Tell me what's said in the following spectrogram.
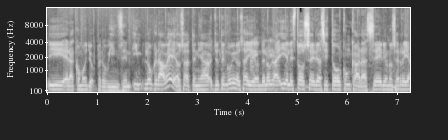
y era como yo, pero Vincent, y lo grabé, o sea, tenía, yo tengo videos ahí donde lo grabé, y él es todo serio, así todo con cara serio, no se ría,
